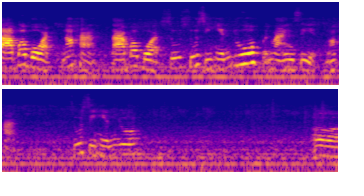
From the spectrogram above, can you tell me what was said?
ตาบ่บอดเนาะค่ะ ตาบ่บอดสูสูสิเห็นอยู่เพิ่นว่าจังซี่เนาะค่ะสูสิเห็นอยู่เออ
